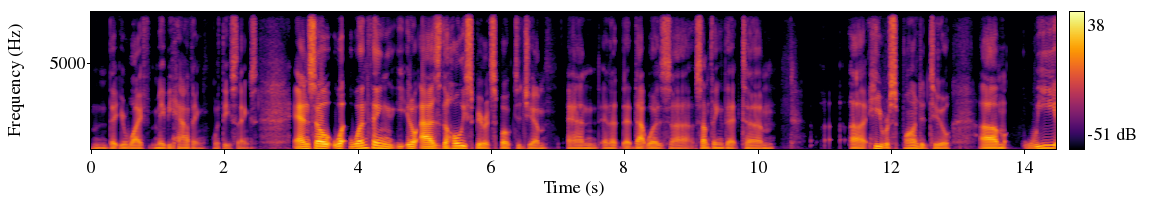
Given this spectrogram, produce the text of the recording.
that your wife may be having with these things. And so, what one thing you know, as the Holy Spirit spoke to Jim, and and that that, that was uh, something that um, uh, he responded to. Um, we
